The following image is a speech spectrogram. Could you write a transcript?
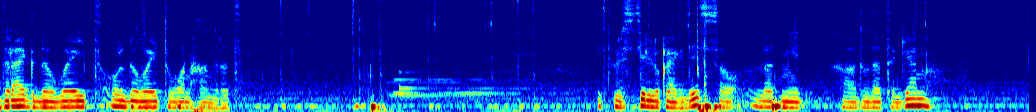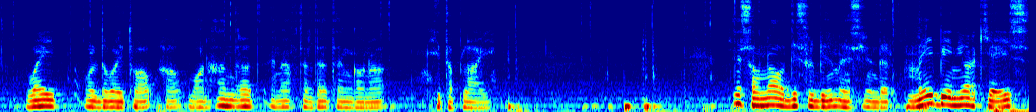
drag the weight all the way to 100. It will still look like this, so let me uh, do that again. Weight all the way to uh, 100 and after that I'm gonna hit apply. Okay, so now this will be my cylinder. Maybe in your case,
